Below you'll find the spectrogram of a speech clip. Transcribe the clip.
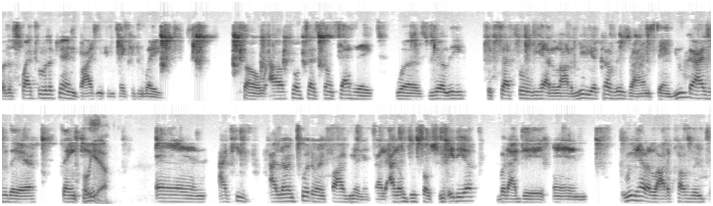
with a swipe of the pen, Biden can take it away. So our protest on Saturday was really successful. We had a lot of media coverage. I understand you guys were there. Thank oh, you. Oh yeah. And I keep I learned Twitter in five minutes. I, I don't do social media, but I did, and we had a lot of coverage.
